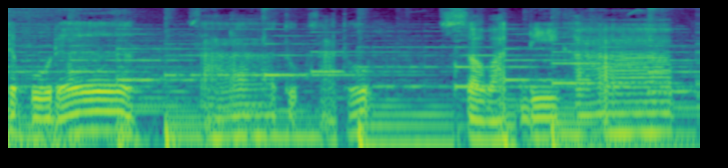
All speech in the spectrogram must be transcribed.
เด้อปู่เด้อสาธุสาธุ สวัสดีครับ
